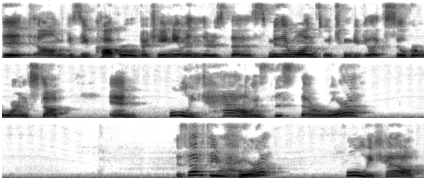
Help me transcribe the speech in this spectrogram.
that um, gives you copper or titanium, and there's the smoother ones which can give you like silver ore and stuff. And holy cow, is this the Aurora? Is that the Aurora? Holy cow.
